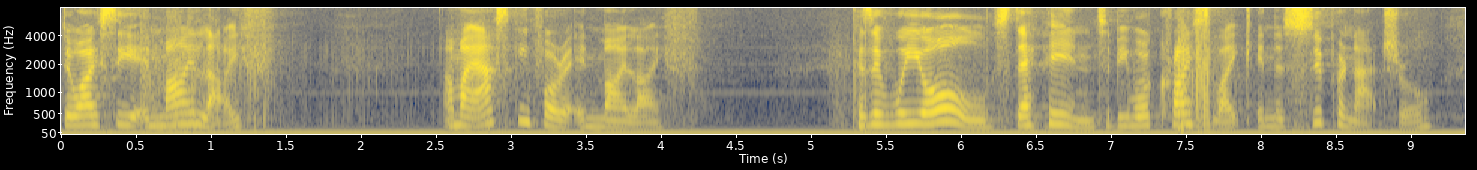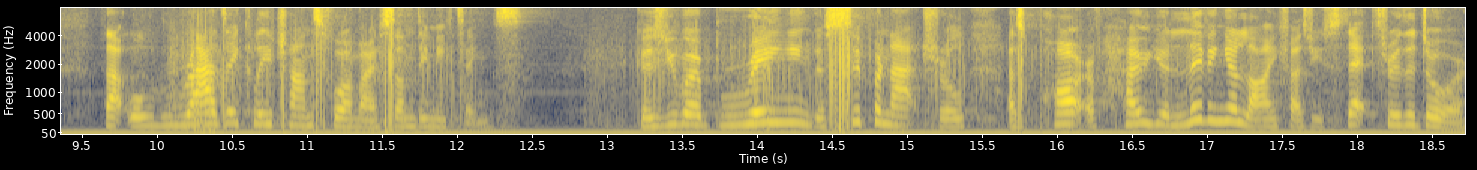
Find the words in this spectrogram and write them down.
Do I see it in my life? Am I asking for it in my life? Because if we all step in to be more Christ like in the supernatural, that will radically transform our Sunday meetings. Because you are bringing the supernatural as part of how you're living your life as you step through the door.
